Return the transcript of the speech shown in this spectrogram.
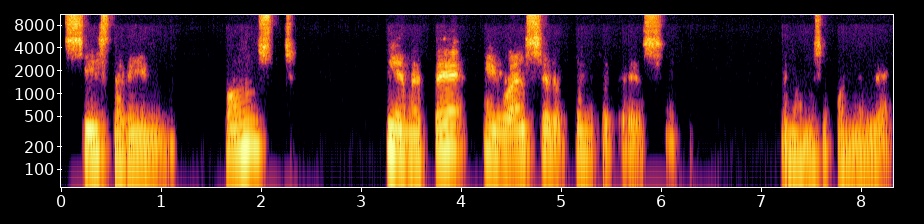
Sí, está bien. Const IMP igual 0.13. Bueno, vamos a ponerle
